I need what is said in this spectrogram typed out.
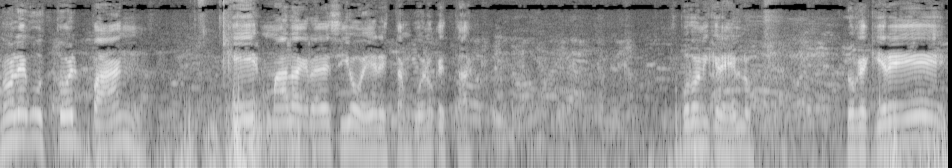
No le gustó el pan. Qué mal agradecido eres, tan bueno que está. No puedo ni creerlo. Lo que quiere es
